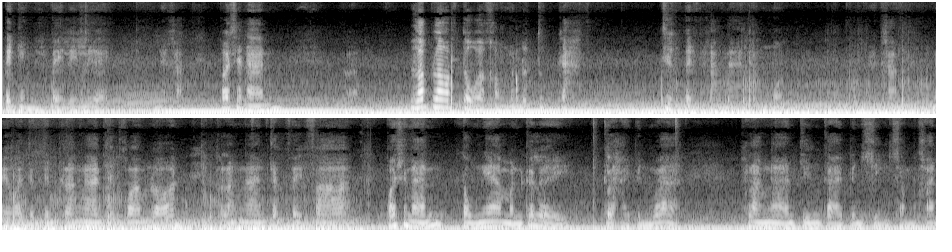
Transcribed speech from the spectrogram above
เป็นอย่างนี้ไปเรื่อยๆนะครับ เพราะฉะนั้นรอบๆตัวของมนุษย์ทุกอย่างจึงเป็นพลังงานทั้งหมดนะครับ ไม่ว่าจะเป็นพลังงานจากความร้อน พลังงานจากไฟฟ้า เพราะฉะนั้นตรงเนี้ยมันก็เลยกลายเป็นว่า พลังงานจึงกลายเป็นสิ่งสำคัญ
